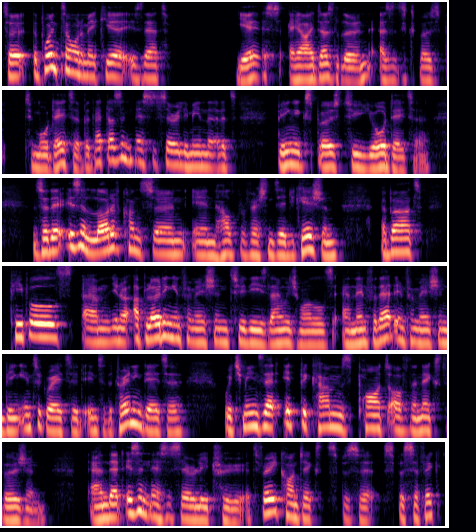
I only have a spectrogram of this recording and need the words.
So the point I want to make here is that yes, AI does learn as it's exposed to more data, but that doesn't necessarily mean that it's being exposed to your data. And so there is a lot of concern in health professions education about people's, um, you know, uploading information to these language models, and then for that information being integrated into the training data, which means that it becomes part of the next version. And that isn't necessarily true. It's very context specific.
